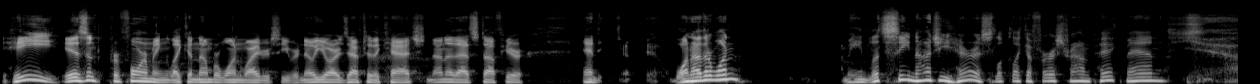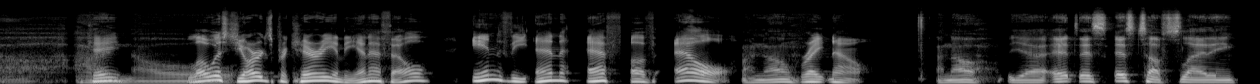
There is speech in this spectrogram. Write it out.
He isn't performing like a number one wide receiver. No yards after the catch, none of that stuff here. And one other one. I mean, let's see Najee Harris look like a first round pick, man. Okay. No. Lowest yards per carry in the NFL in the NF of L I know. right now. I know. Yeah, it, it's it's tough sledding.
